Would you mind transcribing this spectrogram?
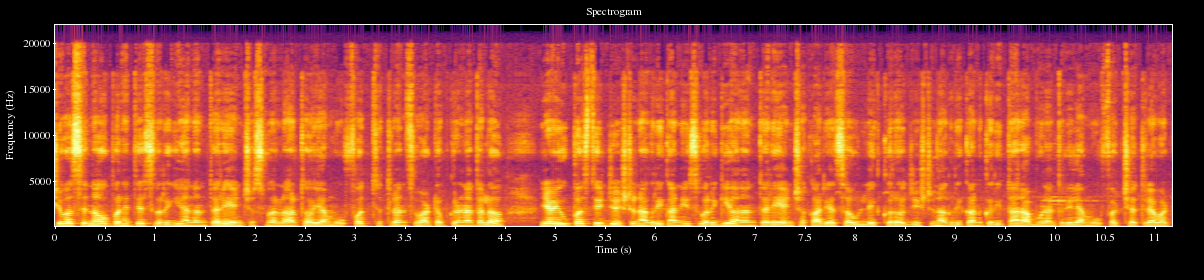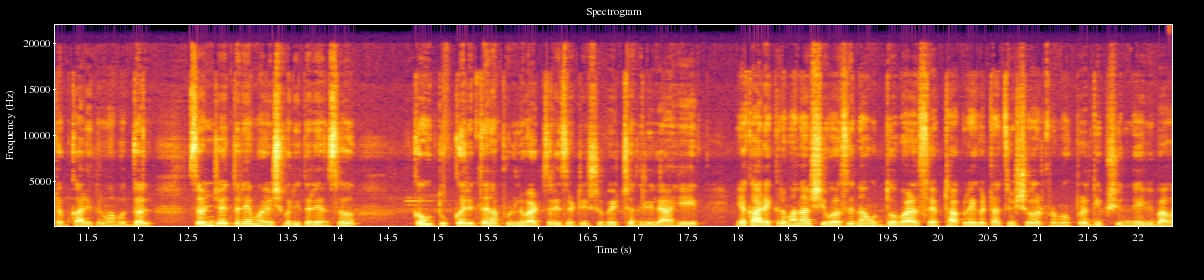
शिवसेना उपनेते स्वर्गीय अनंतरे यांच्या स्मरणार्थ या मोफत छत्र्यांचं वाटप करण्यात आलं. यावेळी उपस्थित ज्येष्ठ नागरिकांनी स्वर्गीय अनंतरे यांच्या कार्याचा उल्लेख करत ज्येष्ठ नागरिकांकरिता राबवण्यात आलेल्या मोफत छत्र्या वाटप कार्यक्रमाबद्दल संजय तरे महेश्वरी तरे यांचं कौतुक करीत त्यांना पुढील वाटचालीसाठी शुभेच्छा दिलेल्या आहेत. या कार्यक्रमाला शिवसेना उद्धव बाळासाहेब ठाकरे गटाचे शहर प्रमुख प्रदीप शिंदे विभाग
